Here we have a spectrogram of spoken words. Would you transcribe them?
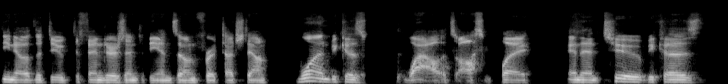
you know the Duke defenders into the end zone for a touchdown. One because wow, that's awesome play. And then two, because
